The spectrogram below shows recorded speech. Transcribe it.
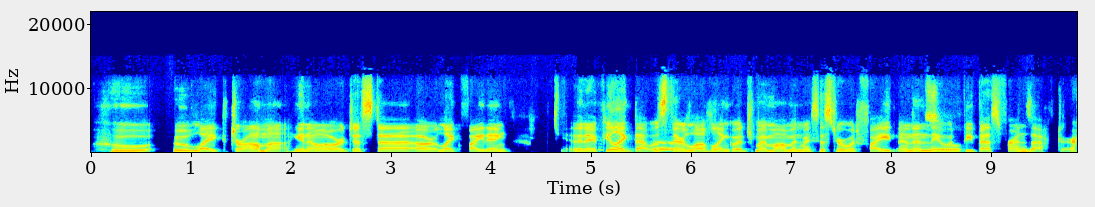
who who like drama, you know, or just uh, or like fighting. And I feel like that was Yeah. their love language. My mom and my sister would fight, and then they So- would be best friends after.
